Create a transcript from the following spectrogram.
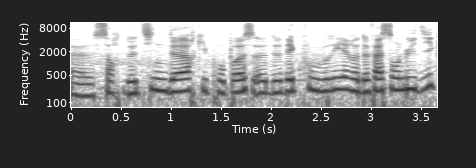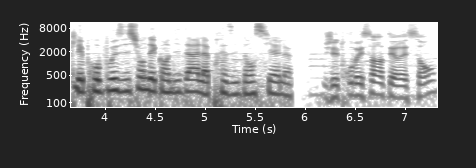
euh, sorte de Tinder qui propose de découvrir de façon ludique les propositions des candidats à la présidentielle. J'ai trouvé ça intéressant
